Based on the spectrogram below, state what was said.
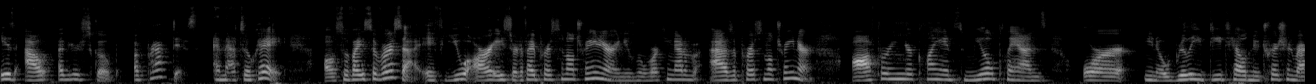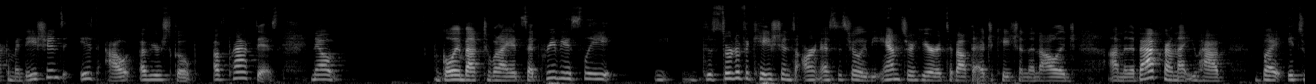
is out of your scope of practice, and that's okay. Also, vice versa. If you are a certified personal trainer and you've been working out of, as a personal trainer, offering your clients meal plans or you know really detailed nutrition recommendations is out of your scope of practice. Now, going back to what I had said previously, the certifications aren't necessarily the answer here. It's about the education, the knowledge, um, and the background that you have. But it's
